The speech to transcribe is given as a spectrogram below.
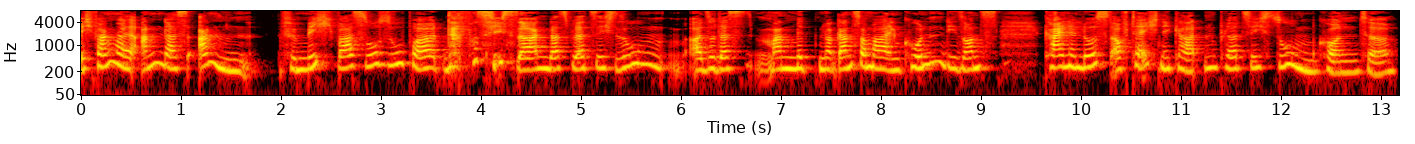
ich fange mal anders an. Für mich war es so super, da muss ich sagen, dass plötzlich Zoom, also dass man mit ganz normalen Kunden, die sonst keine Lust auf Technik hatten, plötzlich Zoom konnte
